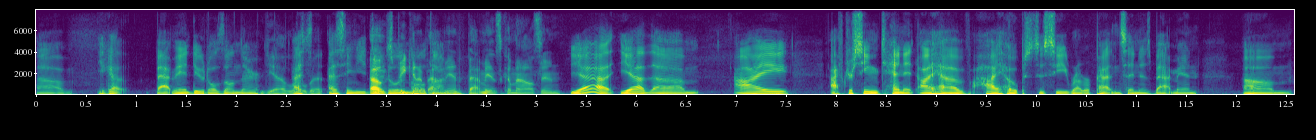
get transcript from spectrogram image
Um, you got Batman doodles on there. Yeah, a I, little s- bit. I seen you Oh, doodling speaking the whole of Batman, time. Batman's coming out soon. Yeah, yeah. Um, I after seeing Tenet, I have high hopes to see Robert Pattinson as Batman. Um,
